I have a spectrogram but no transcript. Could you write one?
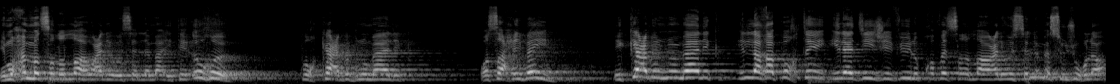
Et Muhammad صلى الله عليه وسلم était heureux pour Ka'b ibn Malik wa sahibay. Et Ka'b ibn Malik, il l'a rapporté, il a dit, j'ai vu le prophète sallallahu alayhi wa sallam à ce jour-là,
